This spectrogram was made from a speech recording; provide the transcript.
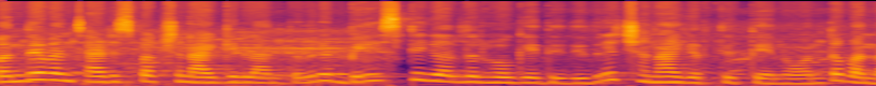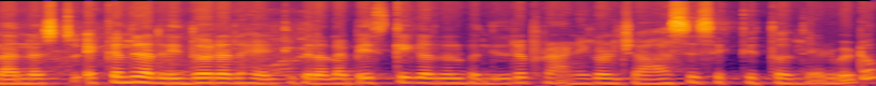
ಒಂದೇ ಒಂದು ಸ್ಯಾಟಿಸ್ಫ್ಯಾಕ್ಷನ್ ಆಗಿಲ್ಲ ಅಂತಂದರೆ ಬೇಸಿಗೆಗಾಲದಲ್ಲಿ ಹೋಗಿದ್ದಿದ್ದರೆ ಚೆನ್ನಾಗಿರ್ತಿತ್ತೇನೋ ಅಂತ ಒಂದು ಅನ್ನಿಸ್ತು. ಯಾಕಂದರೆ ಅಲ್ಲಿ ಇದ್ದವರೆಲ್ಲ ಹೇಳ್ತಿದ್ರಲ್ಲ, ಬೇಸಿಗೆಗಾಲದಲ್ಲಿ ಬಂದಿದ್ದರೆ ಪ್ರಾಣಿಗಳು ಜಾಸ್ತಿ ಸಿಕ್ತಿತ್ತು ಅಂತ ಹೇಳ್ಬಿಟ್ಟು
